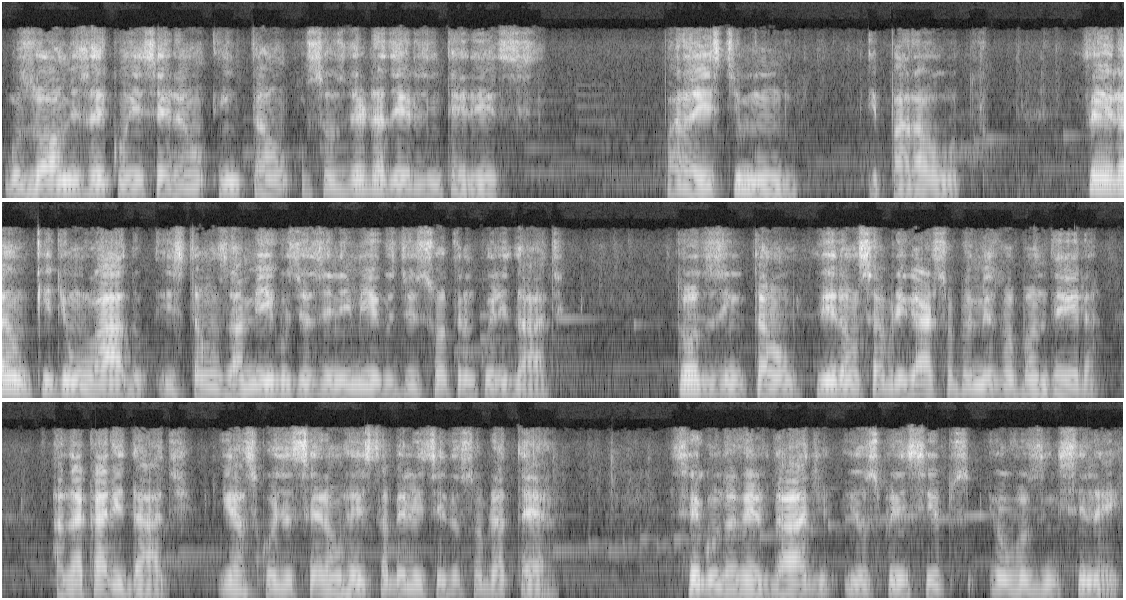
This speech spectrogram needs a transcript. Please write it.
Os homens reconhecerão então os seus verdadeiros interesses para este mundo e para outro. Verão que de um lado estão os amigos e os inimigos de sua tranquilidade. Todos então virão se abrigar sob a mesma bandeira, a da caridade, e as coisas serão restabelecidas sobre a terra, segundo a verdade e os princípios eu vos ensinei.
